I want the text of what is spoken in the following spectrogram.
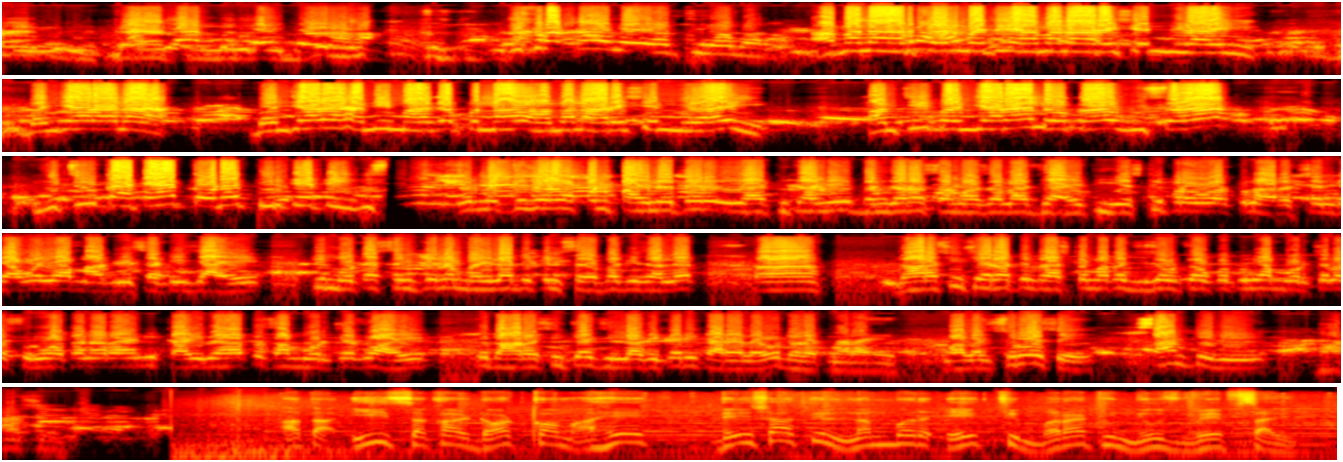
दुसरं काय नाही अडचण आम्हाला आम्हाला अडचण म्हणजे आम्हाला आरक्षण मिळाली. बंजाराला. बंजारा आम्ही माग नाव आम्हाला आरक्षण मिळाली. आमची बंजारा लोक उस विचू काट्या तोडत नक्की जर आपण पाहिलं तर या ठिकाणी बंजारा समाजाला जे आहे ती एसटी प्रवाहातून आरक्षण द्यावं या मागणीसाठी जे आहे ती मोठ्या संख्येनं महिला देखील सहभागी झाल्यात. धाराशिव शहरातील राष्ट्रमाता जिजाऊ चौकातून या मोर्चाला सुरुवात होणार आहे आणि काही वेळातच हा मोर्चा जो आहे तो धाराशिवच्या जिल्हाधिकारी कार्यालयावर धडकणार आहे. मला सुरवसे साम टीव्ही धाराशिव. आता ई सकाळ डॉट कॉम आहे देशातील नंबर एक ची मराठी न्यूज वेबसाईट.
